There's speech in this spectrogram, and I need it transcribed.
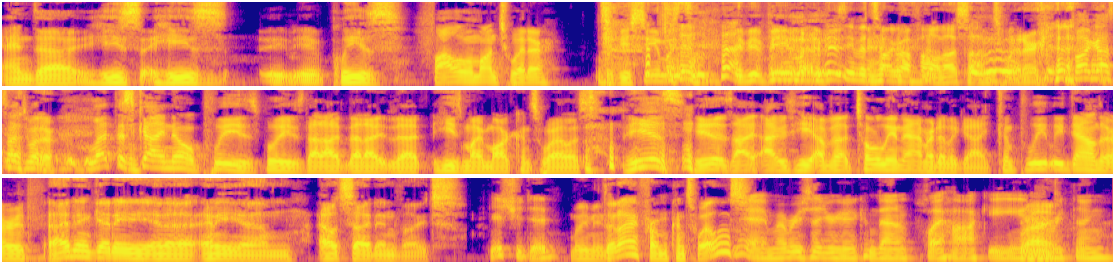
and uh, he's he's please follow him on Twitter. If you see him, if you see him, He if doesn't you, even talk about following us on Twitter. Fuck us on Twitter. Let this guy know, please, please, that I that I that he's my Mark Consuelos. He is. He is. I I he, I'm uh, totally enamored of the guy. Completely down to earth. I didn't get any uh, any um, outside invites. yes, you did. What do you mean? Did I from Consuelos? Yeah, remember you said you were going to come down and play hockey and Right. everything.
